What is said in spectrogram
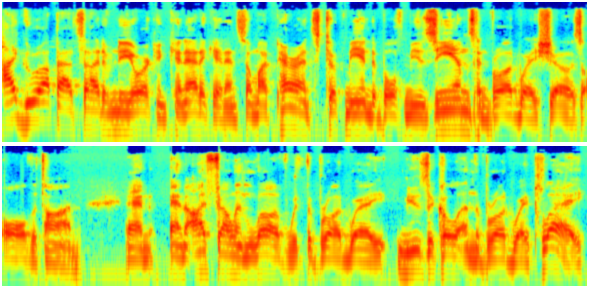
I grew up outside of New York and Connecticut, and so my parents took me into both museums and Broadway shows all the time. And, and I fell in love with the Broadway musical and the Broadway play,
